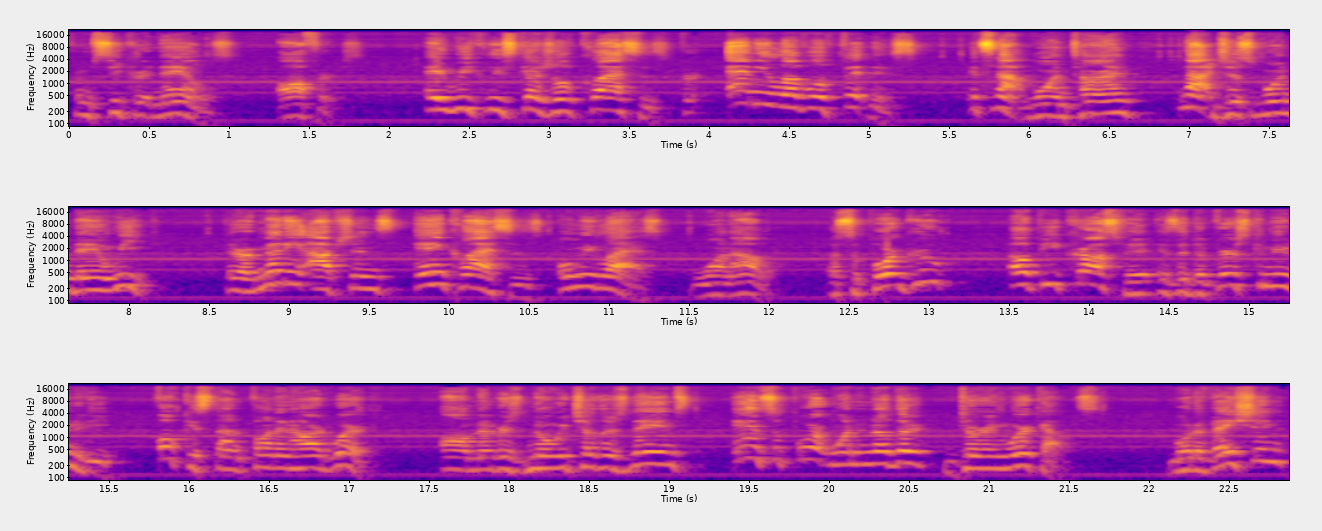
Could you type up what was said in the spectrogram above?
from Secret Nails, offers a weekly schedule of classes for any level of fitness. It's not one time, not just one day a week. There are many options and classes only last one hour. A support group? LP CrossFit is a diverse community focused on fun and hard work. All members know each other's names and support one another during workouts. Motivation?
